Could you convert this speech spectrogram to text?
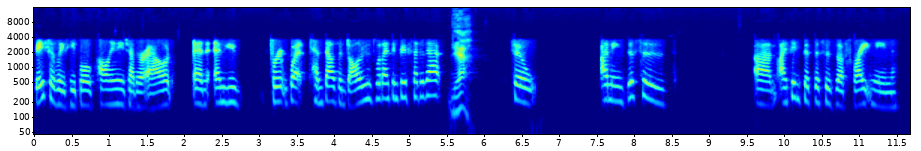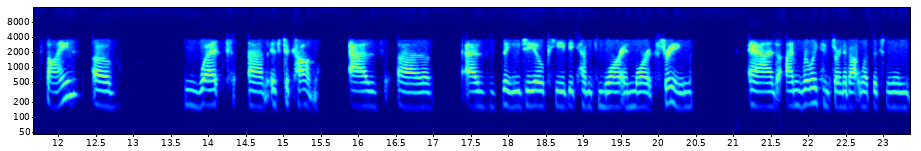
basically people calling each other out, and and you for what ten thousand dollars is what I think they've set it at. Yeah. So, I mean, this is. Um, I think that this is a frightening sign of what um, is to come as uh, as the GOP becomes more and more extreme. And I'm really concerned about what this means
